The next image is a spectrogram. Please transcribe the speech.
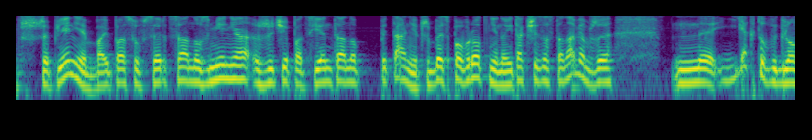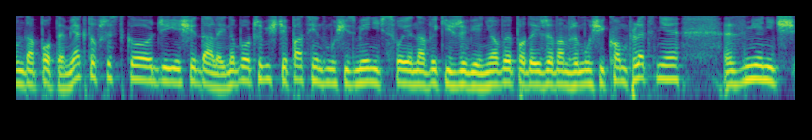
wszczepienie bypassów serca no, zmienia życie pacjenta. No, pytanie, czy bezpowrotnie? No i tak się zastanawiam, że mm, jak to wygląda potem? Jak to wszystko dzieje się dalej? No bo oczywiście pacjent musi zmienić swoje nawyki żywieniowe. Podejrzewam, że musi kompletnie zmienić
